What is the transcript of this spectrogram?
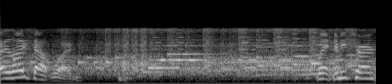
I like that one. Wait, let me turn.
